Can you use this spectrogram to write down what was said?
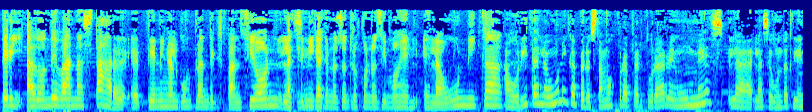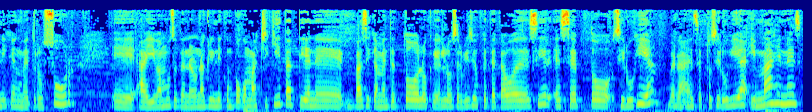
Pero ¿y a dónde van a estar? Eh, ¿Tienen algún plan de expansión? ¿La clínica que nosotros conocimos es, la única? Ahorita es la única, pero estamos por aperturar en un mes la, la segunda clínica en Metro Sur. Eh, ahí vamos a tener una clínica un poco más chiquita, tiene básicamente todo lo que los servicios que te acabo de decir, excepto cirugía, ¿verdad? Excepto cirugía, imágenes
